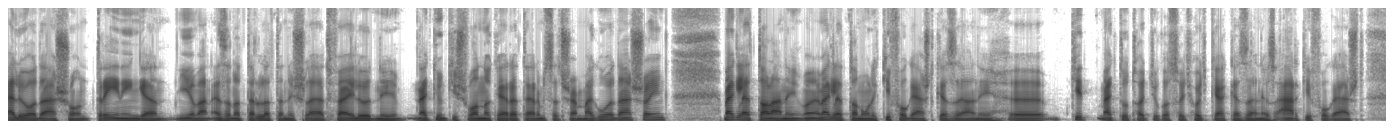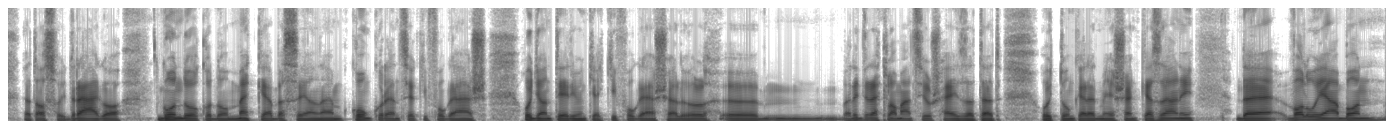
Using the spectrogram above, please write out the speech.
előadáson, tréningen, nyilván ezen a területen is lehet fejlődni, nekünk is vannak erre természetesen megoldásaink. Meg lehet, találni, meg lehet tanulni kifogást kezelni, Kit, megtudhatjuk azt, hogy hogy kell kezelni az árkifogást, tehát az, hogy drága, gondolkodom, meg kell beszélnem, konkurencia kifogás, hogyan térjünk ki egy kifogás elől, egy reklamációs helyzetet, hogy tudunk eredményesen kezelni, de valójában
